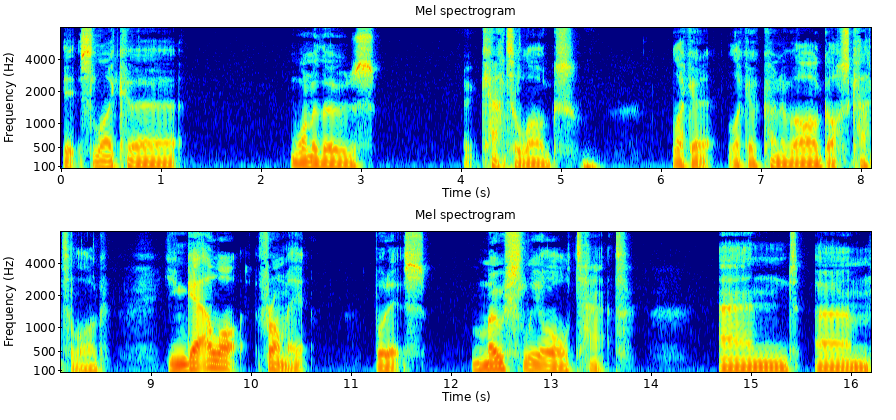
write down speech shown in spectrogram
it's like a one of those catalogs, like a like a kind of Argos catalog you can get a lot from it, but it's mostly all tat. And um,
